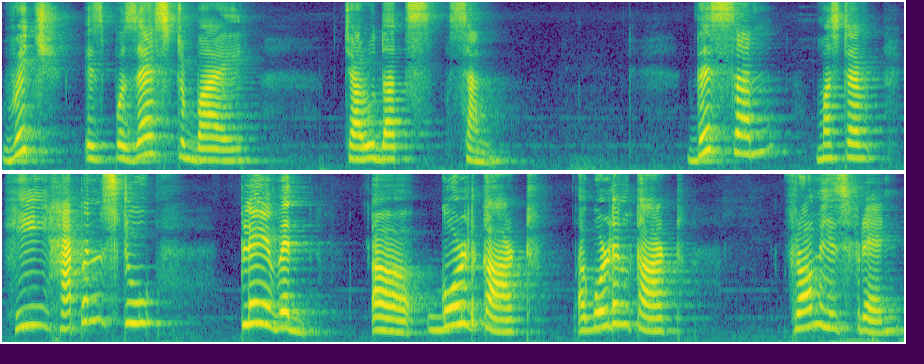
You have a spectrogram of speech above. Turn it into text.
which is possessed by Charudat's son. This son must have, he happens to play with a gold cart, a golden cart from his friend,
